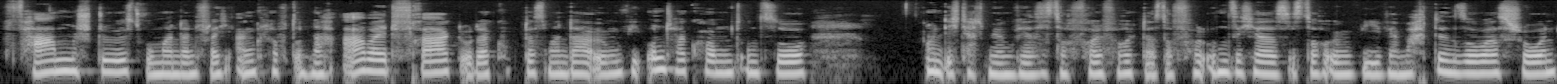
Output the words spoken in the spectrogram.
Farmen stößt, wo man dann vielleicht anklopft und nach Arbeit fragt oder guckt, dass man da irgendwie unterkommt und so. Und ich dachte mir irgendwie, das ist doch voll verrückt, das ist doch voll unsicher, das ist doch irgendwie, wer macht denn sowas schon?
